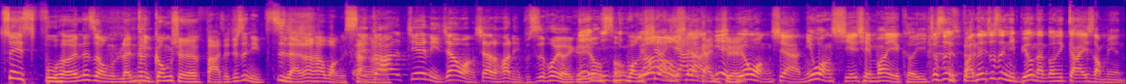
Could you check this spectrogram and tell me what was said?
最符合那种人体工学的法则，就是你自然让它往上啊。对啊，因为你这样往下的话，你不是会有一个用手往下压的感觉？你也不用往下，你往斜前方也可以。就是 反正就是你不用拿东西盖在上面。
